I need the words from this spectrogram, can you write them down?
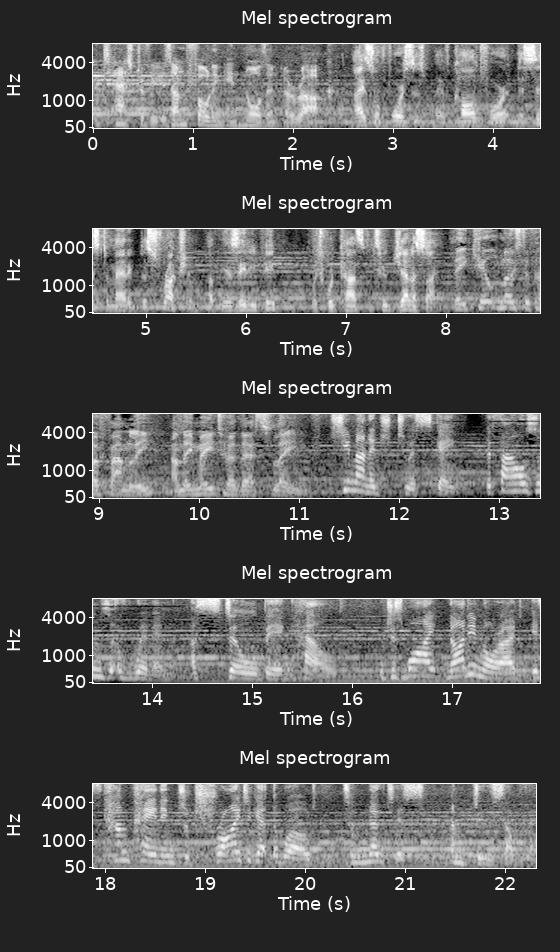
Catastrophe is unfolding in northern Iraq. ISIL forces have called for the systematic destruction of Yazidi people, which would constitute genocide. They killed most of her family and they made her their slave. She managed to escape, but thousands of women are still being held, which is why Nadia Murad is campaigning to try to get the world to notice and do something.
